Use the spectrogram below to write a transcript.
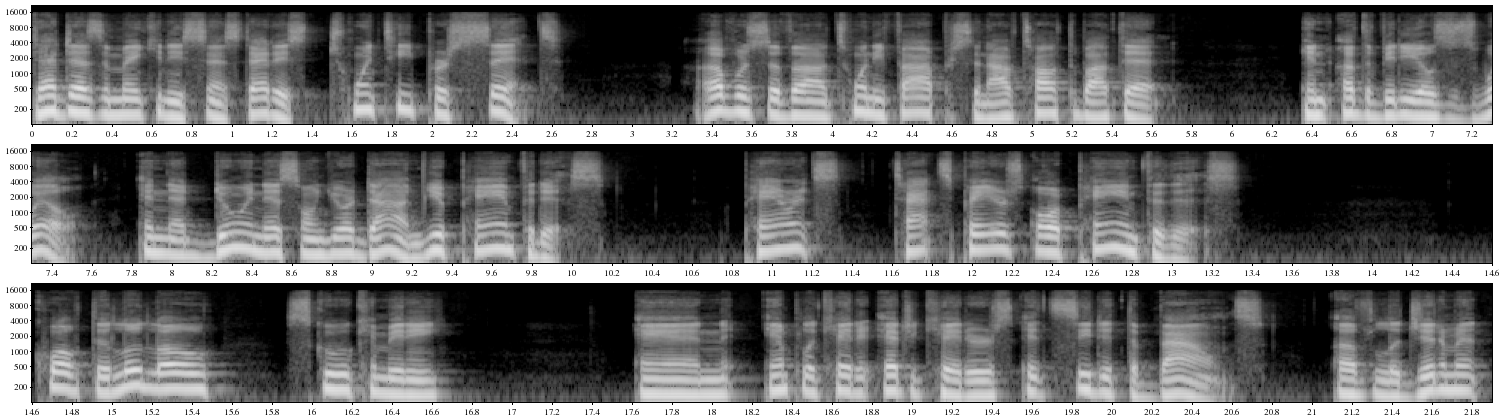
That doesn't make any sense. That is 20%, upwards of uh, 25%. I've talked about that in other videos as well. And they're doing this on your dime. You're paying for this. Parents, taxpayers are paying for this. Quote The Ludlow School Committee and implicated educators exceeded the bounds of legitimate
